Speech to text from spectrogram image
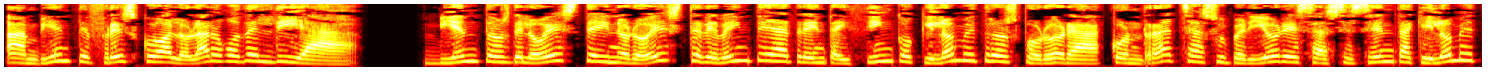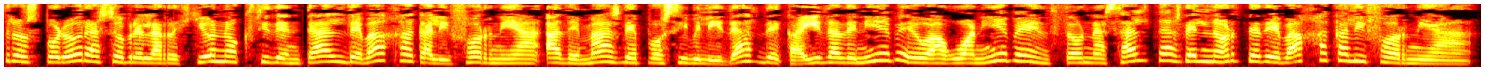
Ambiente fresco a lo largo del día. Vientos del oeste y noroeste de 20 a 35 km por hora, con rachas superiores a 60 km por hora sobre la región occidental de Baja California, además de posibilidad de caída de nieve o aguanieve en zonas altas del norte de Baja California.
